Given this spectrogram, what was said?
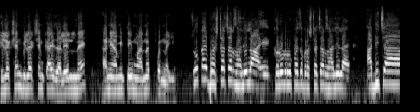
इलेक्शन बिलेक्शन काय झालेलं नाही आणि आम्ही ते मानत पण नाही. जो काय भ्रष्टाचार झालेला आहे करोडो रुपयाचा भ्रष्टाचार झालेला आहे आधीच्या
